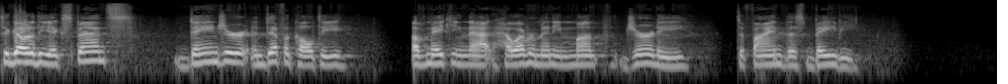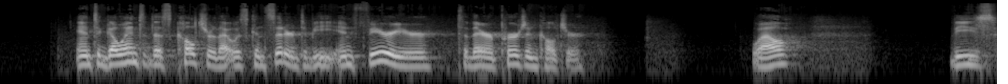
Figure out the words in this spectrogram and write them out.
to go to the expense, danger and difficulty of making that however many month journey to find this baby and to go into this culture that was considered to be inferior to their Persian culture. Well, these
